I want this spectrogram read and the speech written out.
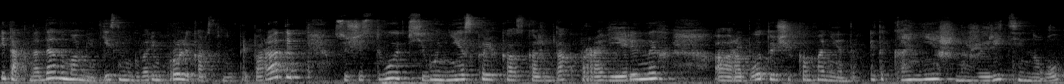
Итак, на данный момент, если мы говорим про лекарственные препараты, существует всего несколько, скажем так, проверенных работающих компонентов. Это, конечно же, ретинол.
